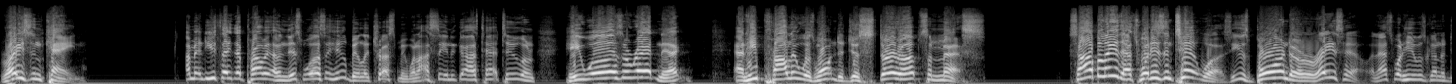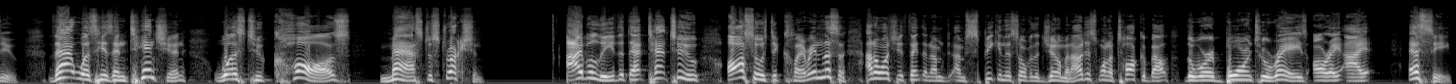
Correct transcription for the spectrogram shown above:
raising Cain. I mean, do you think that probably, I mean, this was a hillbilly, trust me. When I seen the guy's tattoo, and he was a redneck, and he probably was wanting to just stir up some mess. So I believe that's what his intent was. He was born to raise hell, and that's what he was going to do. That was his intention was to cause mass destruction. I believe that that tattoo also is declaring. Listen, I don't want you to think that I'm, I'm speaking this over the gentleman. I just want to talk about the word born to raise, R A I S E.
